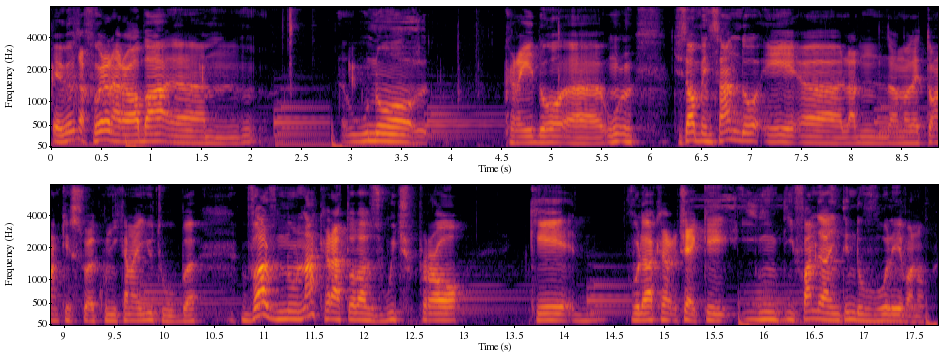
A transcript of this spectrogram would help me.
è venuta fuori una roba. Um, uno, credo, uh, un, ci stavo pensando e uh, l'hanno detto anche su alcuni canali YouTube. Valve non ha creato la Switch Pro che voleva cioè che i fan della Nintendo volevano.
